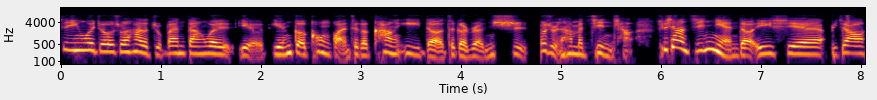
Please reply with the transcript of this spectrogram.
是因为就是说，它的主办单位也严格控管这个抗议的这个人士，不准他们进场。就像今年的一些比较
